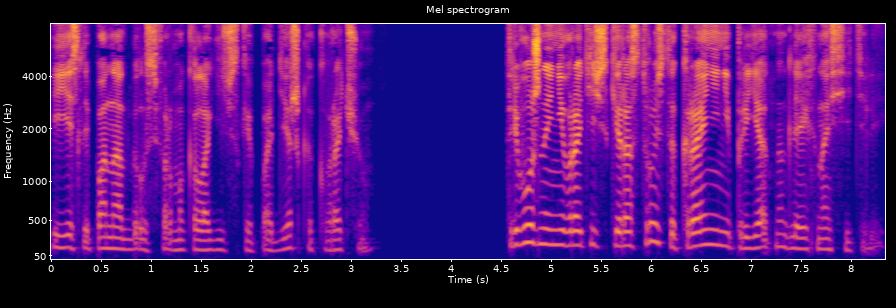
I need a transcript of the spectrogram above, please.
и, если понадобилась фармакологическая поддержка, к врачу. Тревожные невротические расстройства крайне неприятны для их носителей.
